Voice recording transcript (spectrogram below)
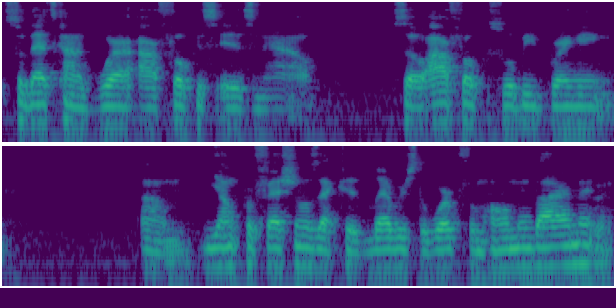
so that's kind of where our focus is now. So our focus will be bringing um, young professionals that could leverage the work from home environment right.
